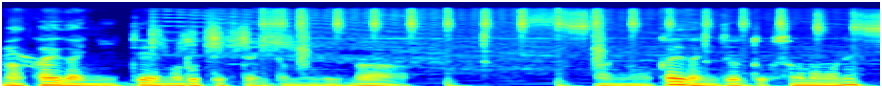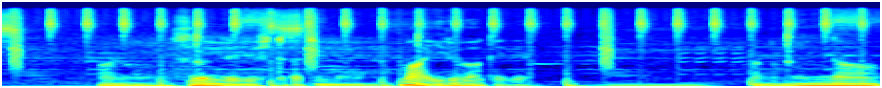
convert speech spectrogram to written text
まあ、海外にいて戻ってきた人もいれば、あの、海外にずっとそのままね、あの、住んでる人たちも、まあ、いるわけで、あの、みんな、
